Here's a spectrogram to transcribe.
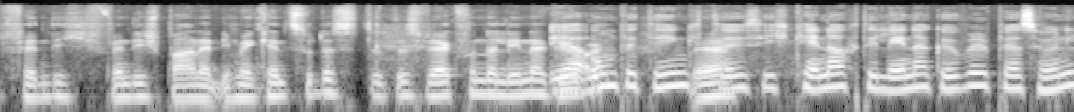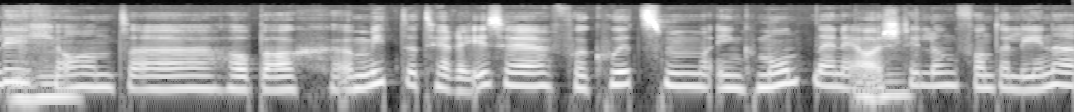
fände ich, fänd ich spannend. Ich meine, kennst du das, das Werk von der Lena Göbel? Ja, unbedingt. Ja. Ich kenne auch die Lena Göbel persönlich mhm. und äh, habe auch mit der Therese vor kurzem in Gmunden eine mhm. Ausstellung von der Lena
